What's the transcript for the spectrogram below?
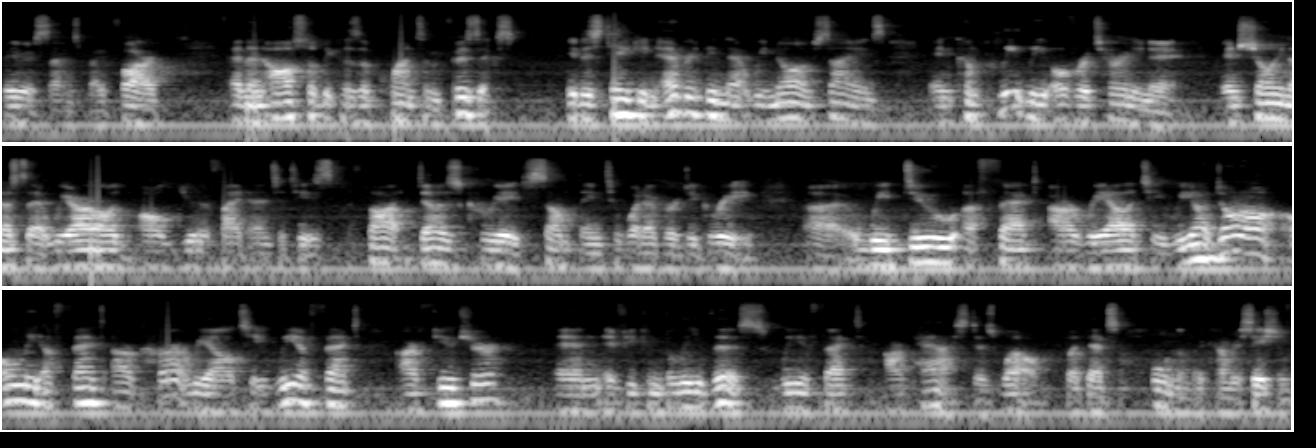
favorite science by far, and then also because of quantum physics. It is taking everything that we know of science and completely overturning it and showing us that we are all, all unified entities. Thought does create something to whatever degree. Uh, we do affect our reality. We don't only affect our current reality, we affect our future and if you can believe this, we affect our past as well. But that's a whole nother conversation.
